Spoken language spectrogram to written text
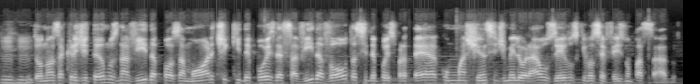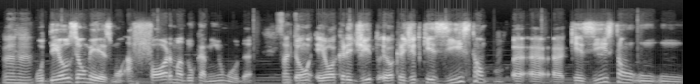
Uhum. Então nós acreditamos na vida após a morte, que depois dessa vida volta-se depois para a Terra como uma chance de melhorar os erros que você fez no passado. Aham. O Deus é o mesmo, a forma do caminho muda. Então eu acredito, eu acredito que existam, ah, ah, ah, que existam um, um-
